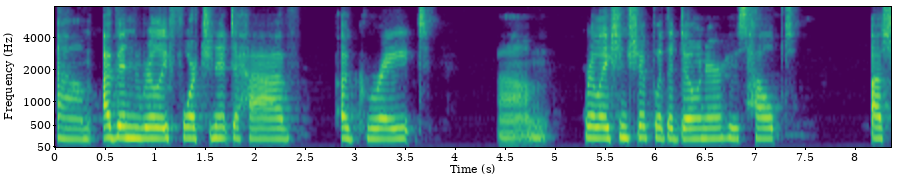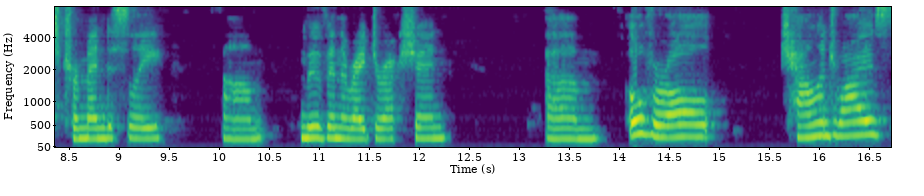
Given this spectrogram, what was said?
Um, I've been really fortunate to have a great um, relationship with a donor who's helped us tremendously um, move in the right direction. Um, overall, challenge wise,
